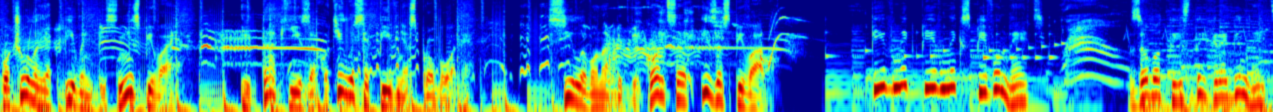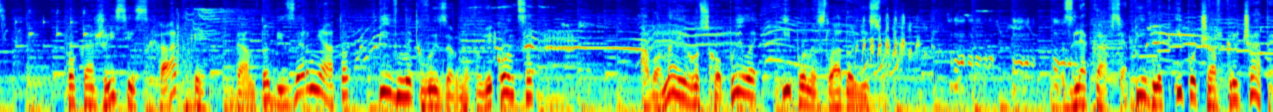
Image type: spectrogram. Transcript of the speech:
Почула, як півень пісні співає, і так їй захотілося півня спробувати. Сіла вона під віконце і заспівала. Півник, півник, співунець, золотистий гребінець. Покажись із хатки, дам тобі зерняток. Півник визирнув у віконце, а вона його схопила і понесла до лісу. Злякався півник і почав кричати.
